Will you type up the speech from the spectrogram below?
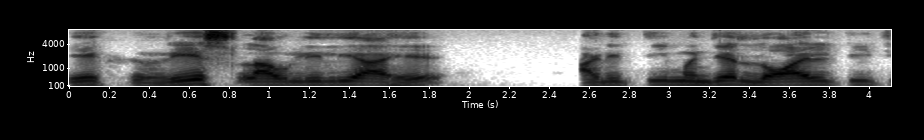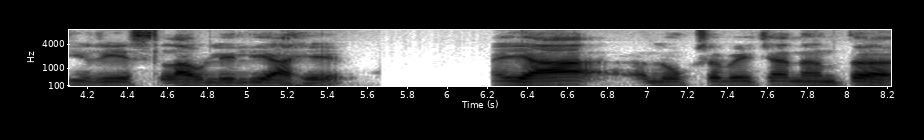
एक रेस लावलेली आहे आणि ती म्हणजे लॉयल्टीची रेस लावलेली आहे. या लोकसभेच्या नंतर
